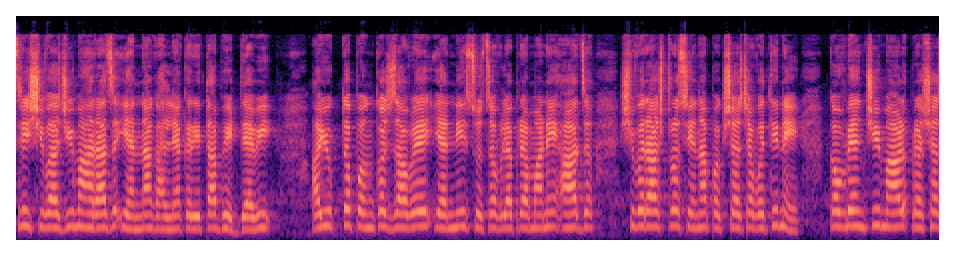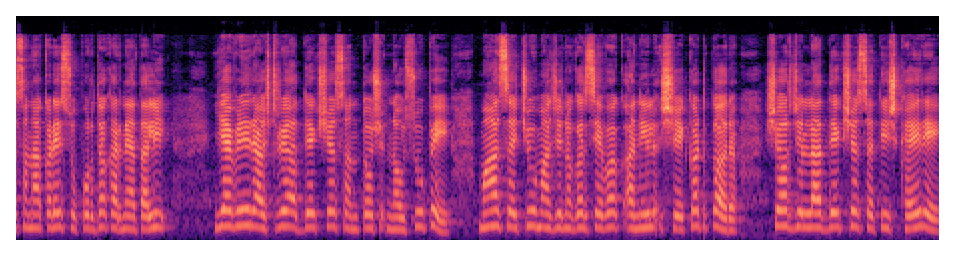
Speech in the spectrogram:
श्री शिवाजी महाराज यांना घालण्याकरिता भेट द्यावी. आयुक्त पंकज जावळे यांनी सुचवल्याप्रमाणे आज शिवराष्ट्र सेना पक्षाच्या वतीने कवड्यांची माळ प्रशासनाकडे सुपूर्द करण्यात आली. यावेळी राष्ट्रीय अध्यक्ष संतोष नवसुपे महासचिव माजी नगरसेवक अनिल शेकटकर शहर जिल्हाध्यक्ष सतीश खैरे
